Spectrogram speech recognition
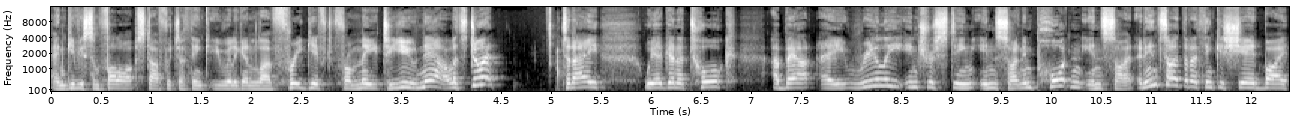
and give you some follow up stuff, which I think you're really going to love. Free gift from me to you. Now, let's do it. Today, we are going to talk about a really interesting insight, an important insight, an insight that I think is shared by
